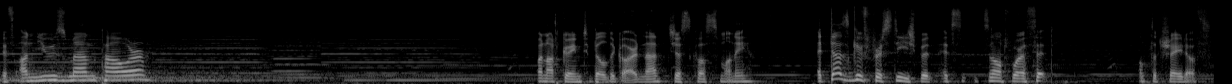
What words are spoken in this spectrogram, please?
If unused manpower, We're not going to build a garden, that just costs money. It does give prestige, but it's it's not worth it. Not the trade-off.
